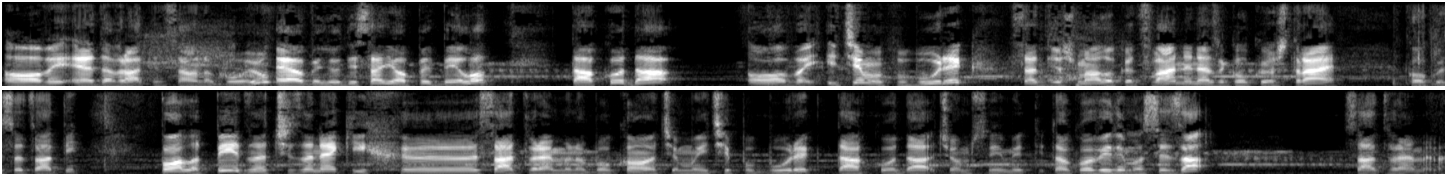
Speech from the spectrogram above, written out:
Ove, e da vratim samo na boju. Evo ga ljudi, sad je opet belo. Tako da, Ovaj, ićemo po burek, sad još malo kad svane, ne znam koliko još traje, koliko je sad sati. Pola pet, znači za nekih e, sat vremena bukvalno ćemo ići po burek, tako da ću vam snimiti. Tako vidimo se za sat vremena.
